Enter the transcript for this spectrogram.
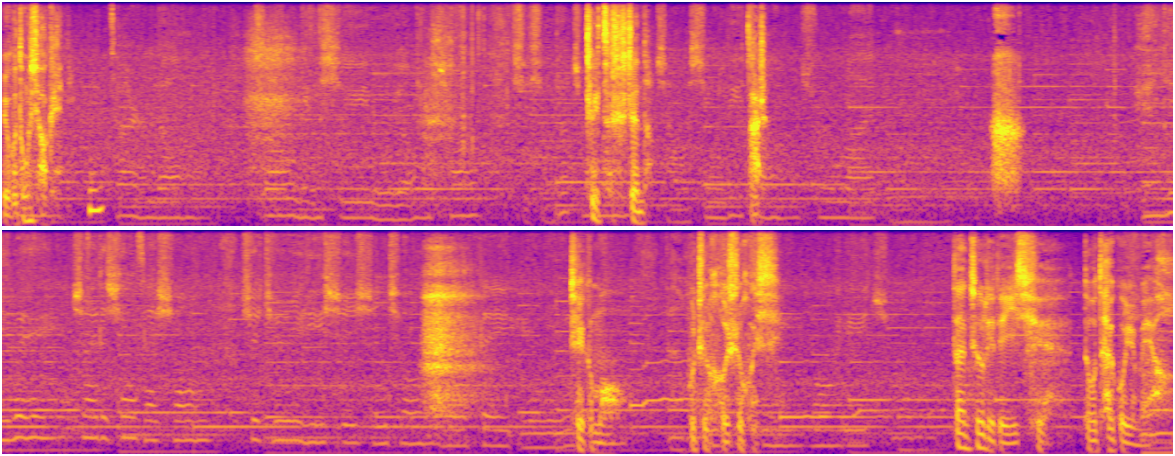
有个东西要给你。嗯。这次是真的，拿着。这个梦不知何时会醒，但这里的一切都太过于美好。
